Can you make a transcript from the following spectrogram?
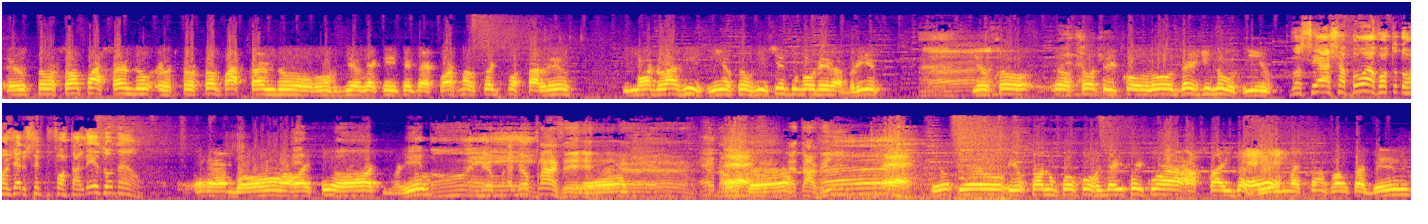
Eu estou só passando, eu estou só passando uns dias aqui em Pentecoste, mas eu sou de Fortaleza e moro lá vizinho, eu sou vizinho do Moreira Brito. Ah. E eu sou, eu sou tricolor desde novinho. Você acha bom a volta do Rogério Ceni pro Fortaleza ou não? É bom, vai ser ótimo, É viu? bom, É, é. meu, é meu prazer. É. É. É bom. É Davi? É. Eu, eu, eu só não concordei foi com a, a saída dele, mas com a volta dele.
